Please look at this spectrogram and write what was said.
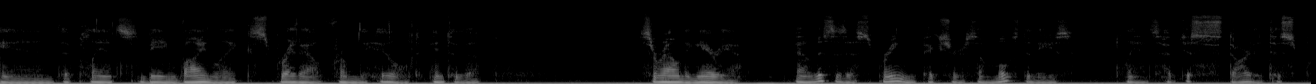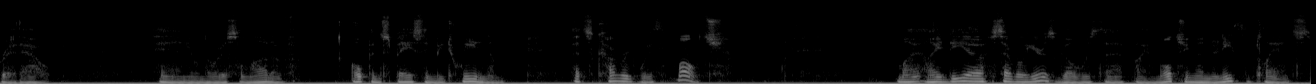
and the plants being vine-like spread out from the hill into the surrounding area. Now this is a spring picture, so most of these plants have just started to spread out. And you'll notice a lot of open space in between them that's covered with mulch. My idea several years ago was that by mulching underneath the plants,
